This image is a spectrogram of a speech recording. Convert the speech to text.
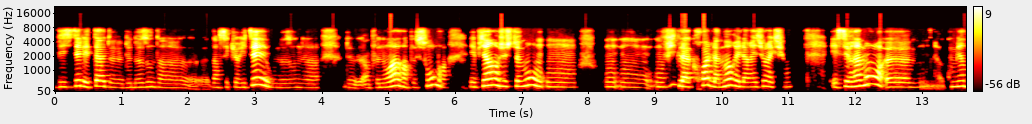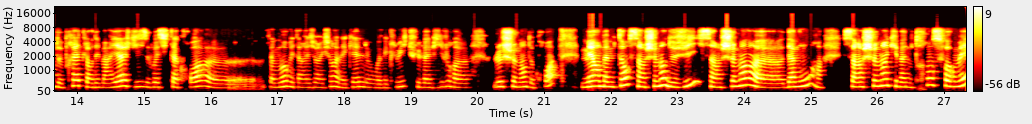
visiter l'état de, nos zones d'insécurité ou nos zones de, un peu noires, un peu sombres. Eh bien, justement, on on, vit de la croix, de la mort et de la résurrection. Et c'est vraiment euh, combien de prêtres lors des mariages disent voici ta croix, euh, ta mort et ta résurrection avec elle ou avec lui, tu vas vivre euh, le chemin de croix. Mais en même temps, c'est un chemin de vie, c'est un chemin d'amour, c'est un chemin qui va nous transformer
